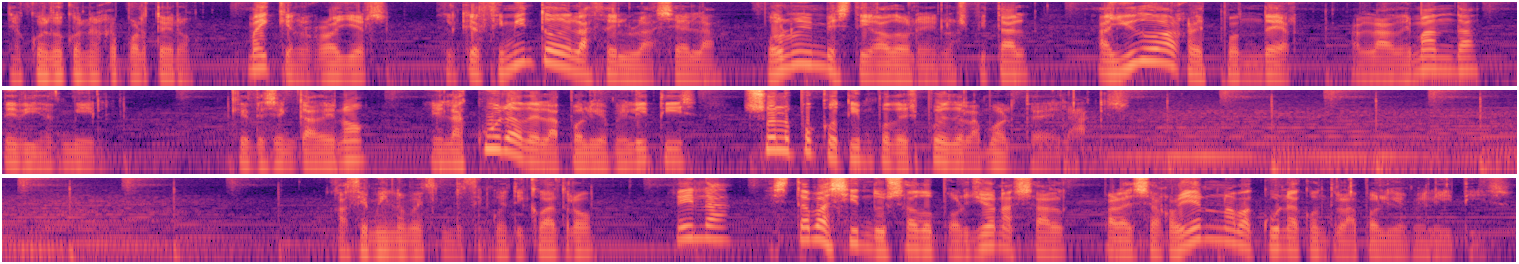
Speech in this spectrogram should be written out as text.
De acuerdo con el reportero Michael Rogers, el crecimiento de la célula SELA por un investigador en el hospital ayudó a responder a la demanda de 10.000, que desencadenó en la cura de la poliomielitis solo poco tiempo después de la muerte de Lax. Hacia 1954, ELA estaba siendo usado por Jonas Salk para desarrollar una vacuna contra la poliomielitis.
